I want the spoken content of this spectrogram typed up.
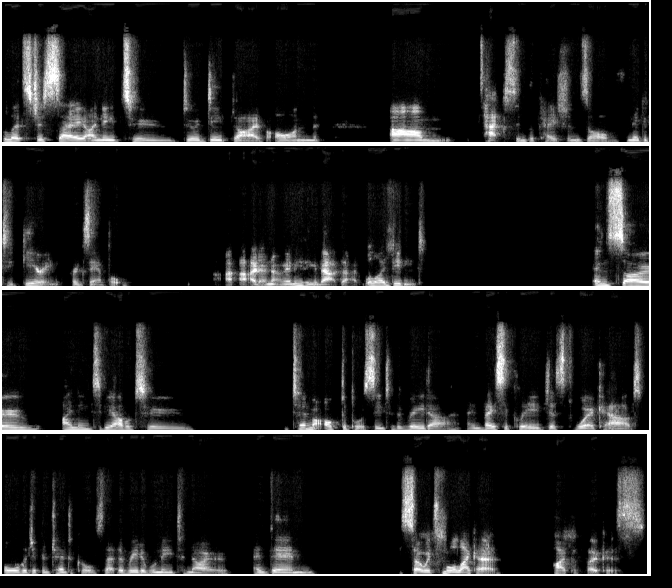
let's just say I need to do a deep dive on um, tax implications of negative gearing, for example. I, I don't know anything about that. Well, I didn't. And so I need to be able to turn my octopus into the reader and basically just work out all the different tentacles that the reader will need to know. And then, so it's more like a hyper focus,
